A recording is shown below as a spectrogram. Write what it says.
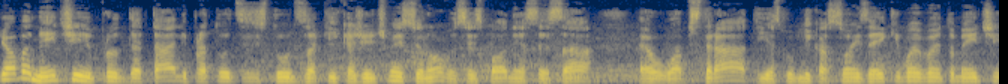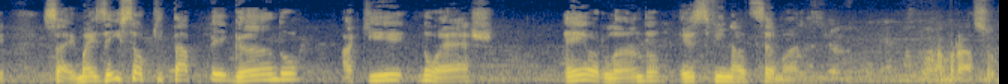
e, obviamente, para o detalhe, para todos os estudos aqui que a gente mencionou, vocês podem acessar é, o abstrato e as publicações aí que vão eventualmente sair. Mas isso é o que está pegando aqui no ASH em Orlando esse final de semana. Abraço.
